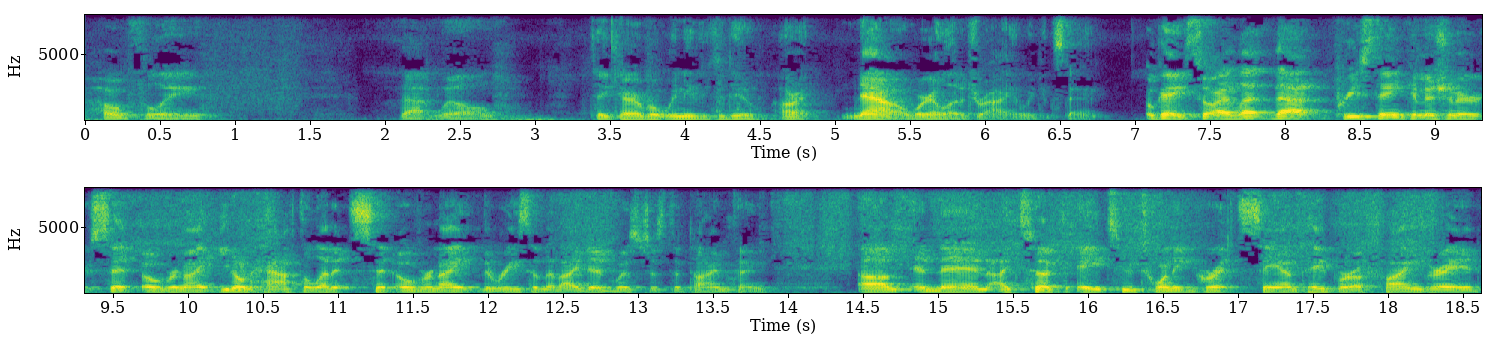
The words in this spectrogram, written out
hopefully that will take care of what we needed to do. All right, now we're gonna let it dry and we can stain. Okay, so I let that pre-stain conditioner sit overnight. You don't have to let it sit overnight. The reason that I did was just a time thing. Um, and then I took a 220 grit sandpaper, a fine grade,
